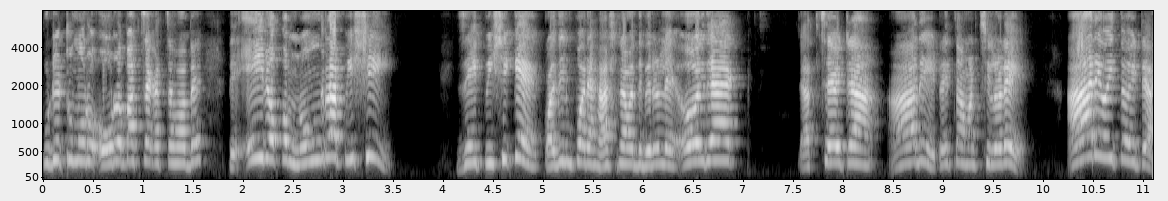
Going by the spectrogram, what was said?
টুডে টুমোরো ওরও বাচ্চা কাচ্চা হবে। তো এই রকম নোংরা পিসি, যেই পিসিকে কয়দিন পরে হাসনাবাদে বেরোলে, ওই দেখ, যাচ্ছে ওইটা। আরে, এটাই তো আমার ছিল রে। আরে, ওই তো ওইটা।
